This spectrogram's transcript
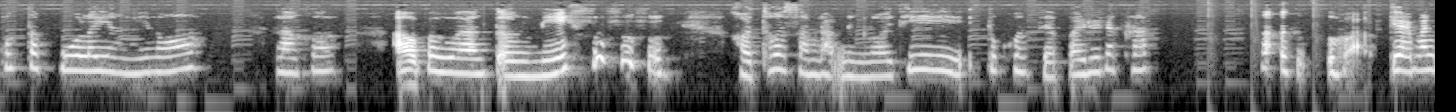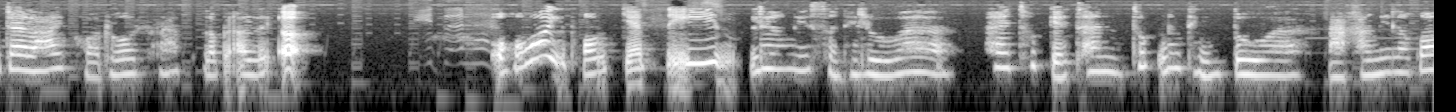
พวกตะปูอะไรอย่างนี้เนาะแล้วก็เอาไปวางตรงนี้ ขอโทษสำหรับหนึ่งร้อยที่ทุกคนเสียไปด้วยนะครับแกมันใจร้ายขอโทษครับ เราไปเอาเลย เออโอ้ยผมเจ็บตีน เรื่องนี้สอนให้รู้ว่า ให้ทุกแก่ท่านทุกนึกถึงตัว อะครั้งนี้เราก็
